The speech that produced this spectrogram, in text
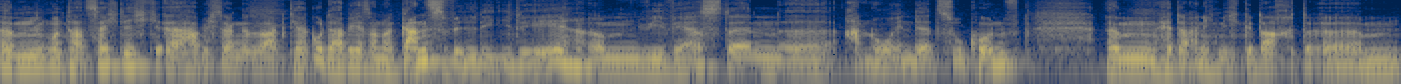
Ähm, und tatsächlich äh, habe ich dann gesagt, ja gut, da habe ich jetzt noch eine ganz wilde Idee. Ähm, wie wäre es denn äh, Anno in der Zukunft? Ähm, hätte eigentlich nicht gedacht, ähm,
